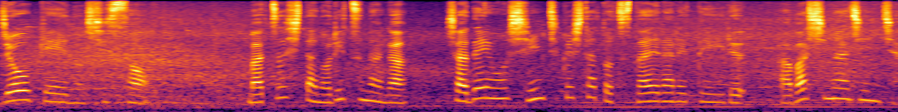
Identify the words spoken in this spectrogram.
城家の子孫松下則綱が社殿を新築したと伝えられている淡島神社。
